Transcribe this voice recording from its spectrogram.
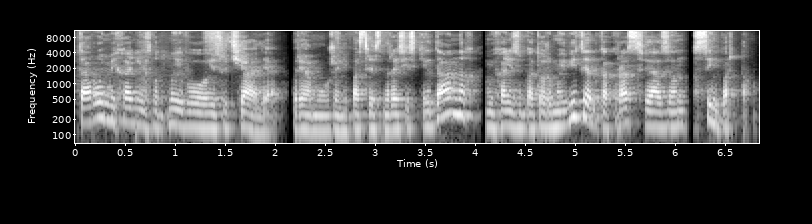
Второй механизм, вот мы его изучали прямо уже непосредственно на российских данных, механизм, который мы видели, он как раз связан с импортом.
